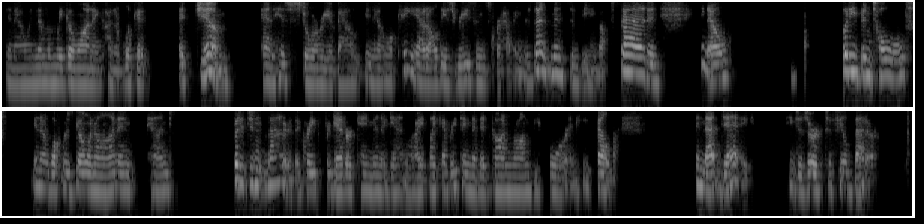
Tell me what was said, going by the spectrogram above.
You know, and then when we go on and kind of look at at Jim and his story about, you know, okay, he had all these reasons for having resentments and being upset and, you know, but he'd been told, you know, what was going on and and but it didn't matter. The great forgetter came in again, right? Like everything that had gone wrong before. And he felt in that day, he deserved to feel better,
